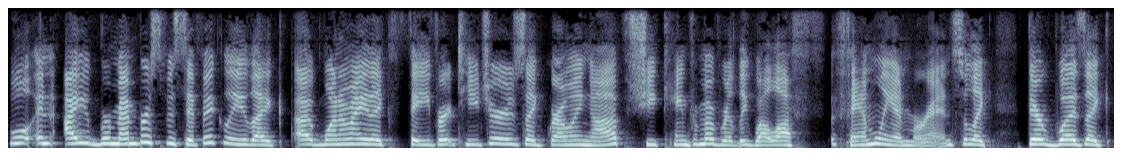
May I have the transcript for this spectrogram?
Well, and I remember specifically, like uh, one of my like favorite teachers, like growing up, she came from a really well off family in Marin. So like there was like,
